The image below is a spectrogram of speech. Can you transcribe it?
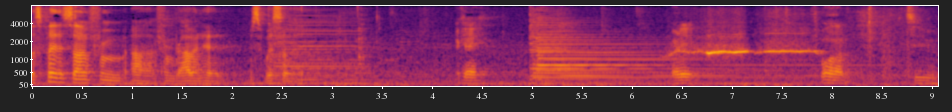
Let's play the song from uh, from Robin Hood. Just whistle it. Okay. Ready? One, two.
